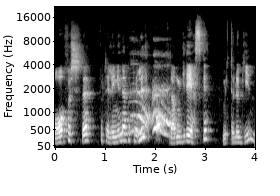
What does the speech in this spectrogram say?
Og første fortellingen jeg forteller fra den greske mytologien.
